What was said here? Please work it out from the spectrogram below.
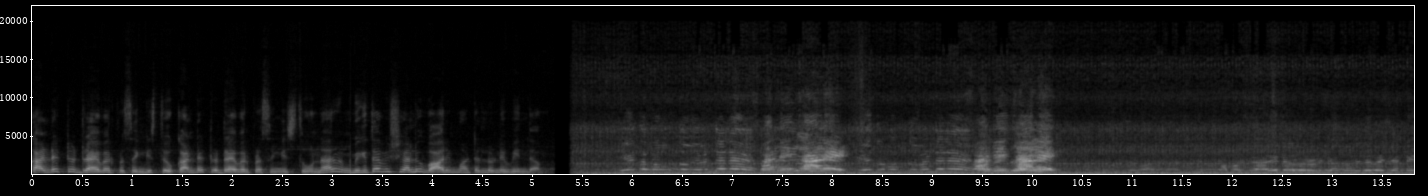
కండక్టర్ డ్రైవర్ ప్రసంగిస్తూ కండక్టర్ డ్రైవర్ ప్రసంగిస్తూ ఉన్నారు. మిగతా విషయాలు వారి మాటల్లోనే విందాం కేంద్ర ప్రభుత్వం వెంటనే కేంద్ర ప్రభుత్వం వెంటనే అమలు చేయాలి నలభై రెండు శాతం నలభై రెండు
